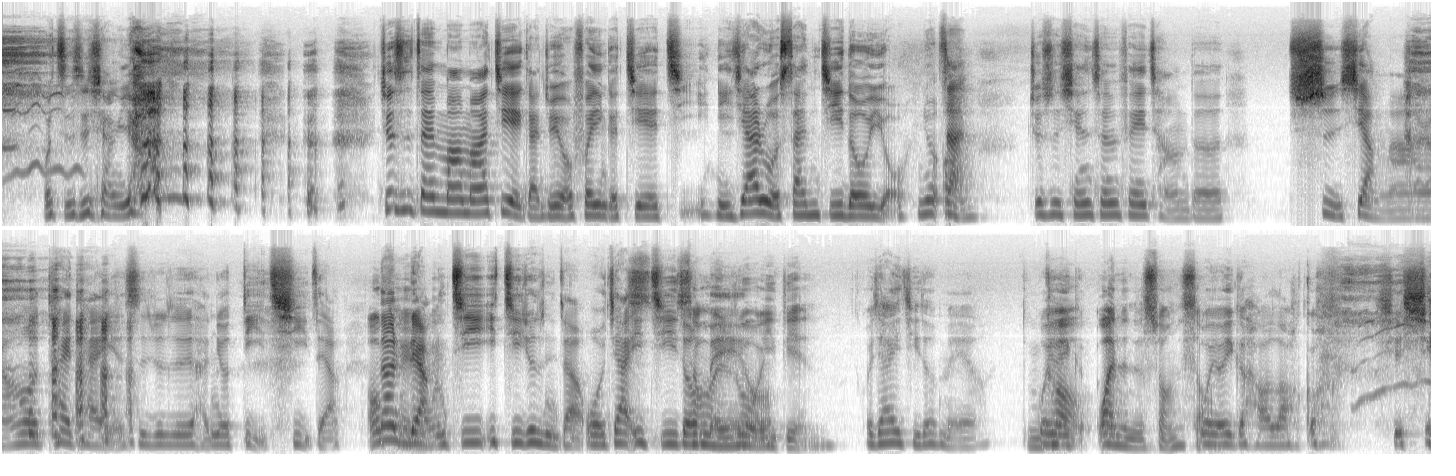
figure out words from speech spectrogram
我只是想要。就是在妈妈界，感觉有分一个阶级。你家如果三机都有，你就赞，就是先生非常的。事项啊，然后太太也是，就是很有底气这样。那两机一机就是你知道，我家一机都没有一点，我家一机都没有。我有一个万能的双手，我有一个好老公，谢谢。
